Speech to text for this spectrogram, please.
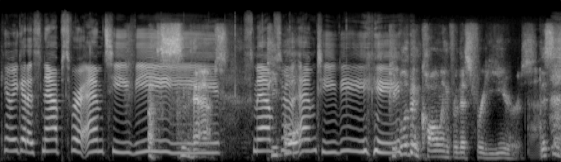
Can we get a snaps for MTV? Snaps. Snaps for People- the MTV. People have been calling for this for years. This is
